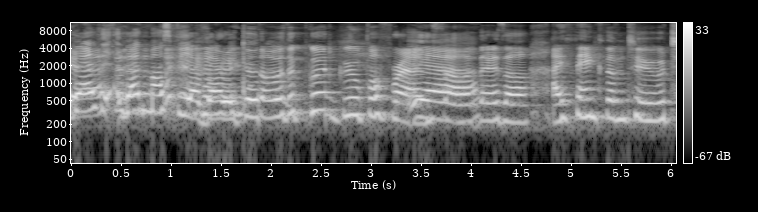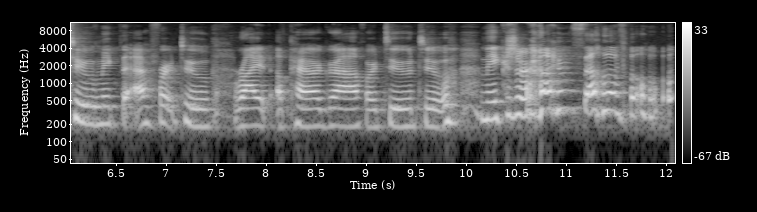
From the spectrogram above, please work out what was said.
That that must be a very good. So it was a good group of friends. Yeah. So there's a I thank them too to make the effort to write a paragraph or two to make sure I'm sellable.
